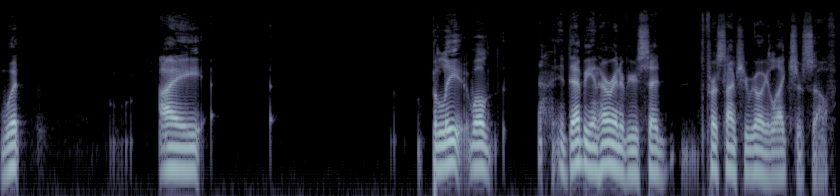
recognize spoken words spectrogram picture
what I believe, well, Debbie in her interview said the first time she really likes herself.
